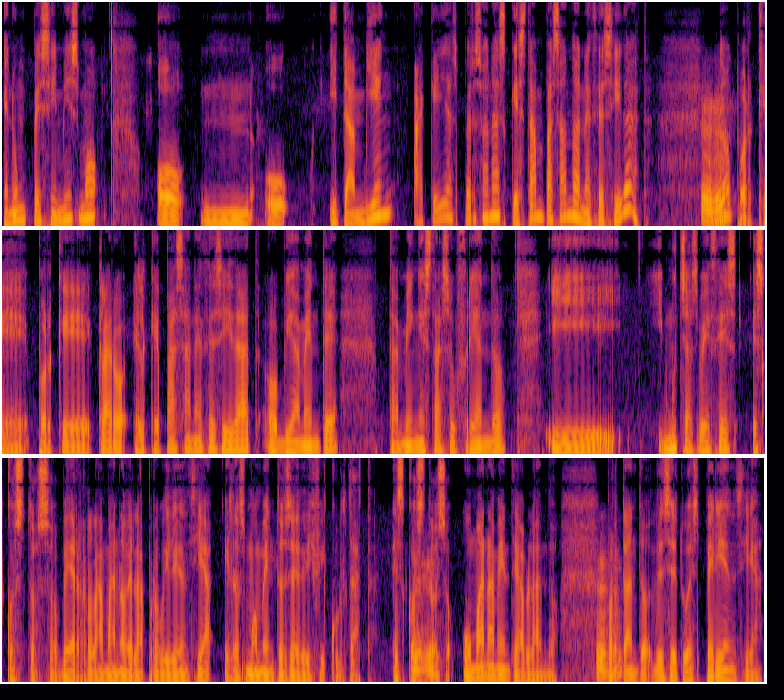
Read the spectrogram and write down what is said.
en un pesimismo o, mm, y también aquellas personas que están pasando necesidad. ¿no? Porque, porque, claro, el que pasa necesidad, obviamente, también está sufriendo y, y muchas veces es costoso ver la mano de la providencia en los momentos de dificultad. Es costoso, humanamente hablando. Por tanto, desde tu experiencia,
